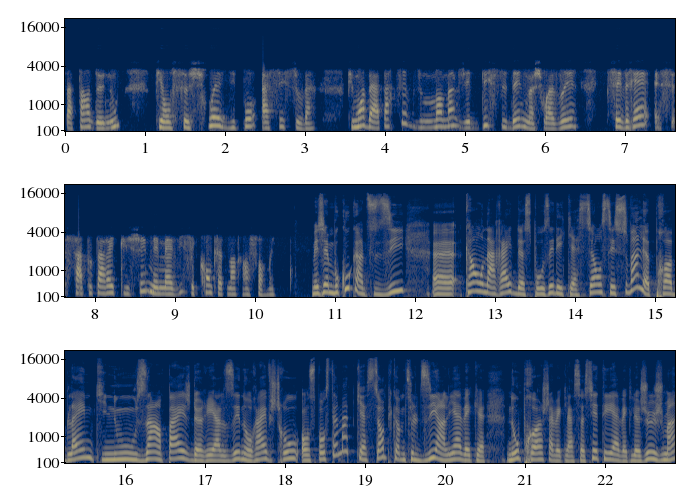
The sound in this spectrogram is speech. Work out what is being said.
s'attend de nous, puis on se choisit pas assez souvent. Puis moi, ben, à partir du moment que j'ai décidé de me choisir, c'est vrai, ça peut paraître cliché, mais ma vie s'est complètement transformée. Mais j'aime beaucoup quand tu dis, euh, quand on arrête de se poser des questions, c'est souvent le problème qui nous empêche de réaliser nos rêves, je trouve. On se pose tellement de questions, puis comme tu le dis, en lien avec euh, nos proches, avec la société, avec le jugement,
